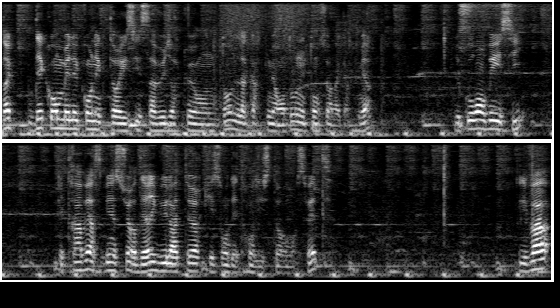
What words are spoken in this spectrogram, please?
donc dès qu'on met le connecteur ici, ça veut dire qu'on donne la carte mère, on donne le ton sur la carte mère. Le courant V ici, il traverse bien sûr des régulateurs qui sont des transistors MOSFET. Il va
